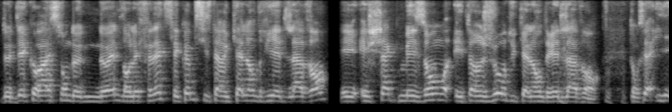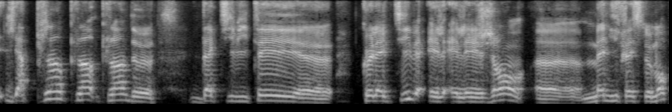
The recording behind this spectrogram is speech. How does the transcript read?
de décoration de Noël dans les fenêtres. C'est comme si c'était un calendrier de l'Avent et, et, chaque maison est un jour du calendrier de l'Avent. Donc il y a plein, plein, plein de d'activités euh, collectives et, et, les gens euh, manifestement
